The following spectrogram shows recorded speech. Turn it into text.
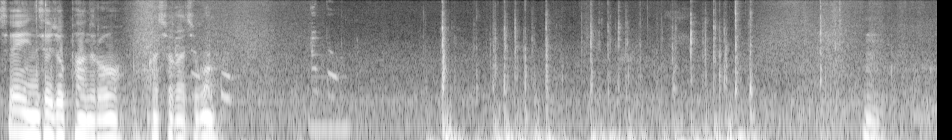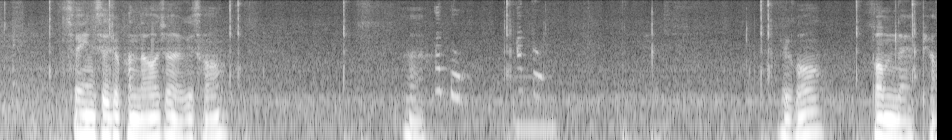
새 인쇄조판으로 가셔가지고. 음, 새 인쇄조판 나오죠 여기서? 네. 그리고 법내표.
